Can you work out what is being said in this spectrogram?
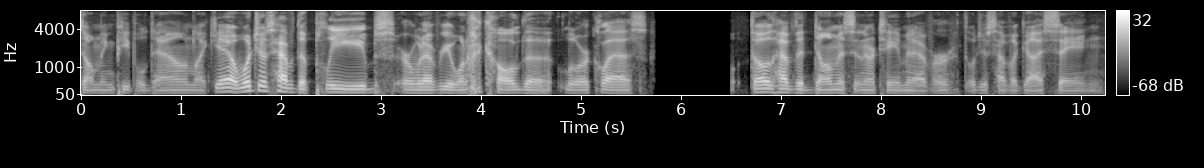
dumbing people down like, yeah, we'll just have the plebes or whatever you want to call the lower class. They'll have the dumbest entertainment ever. They'll just have a guy saying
